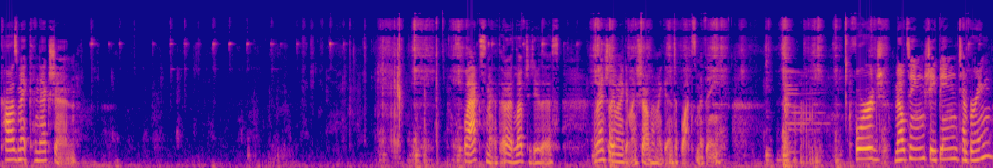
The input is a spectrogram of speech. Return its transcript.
cosmic connection. Blacksmith. Oh, I'd love to do this. Eventually, when I get my shop, I might get into blacksmithing. Um, forge, melting, shaping, tempering.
